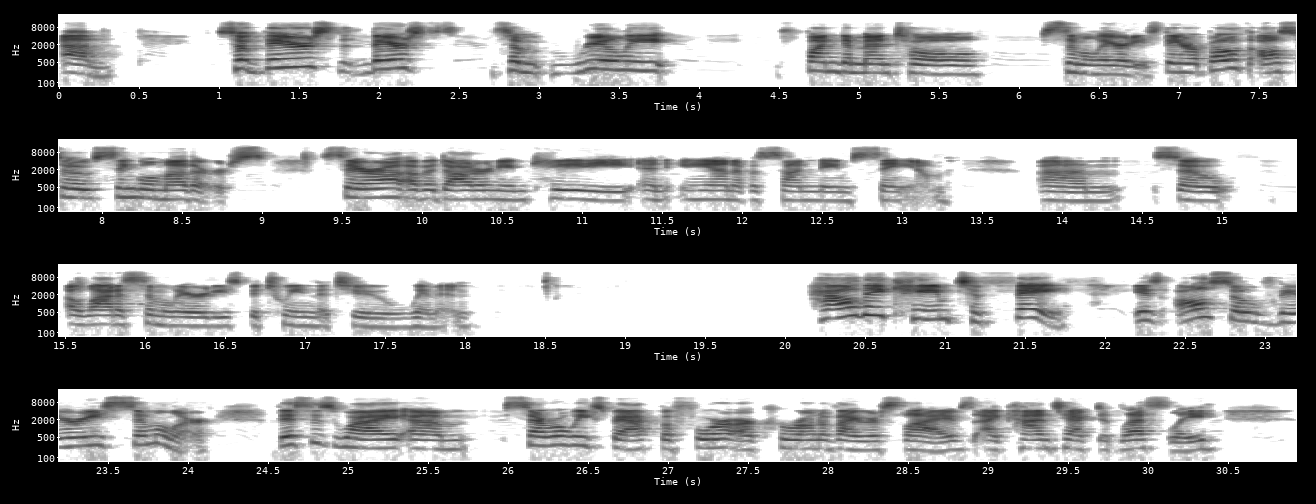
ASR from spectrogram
um, so there's there's some really fundamental similarities. They are both also single mothers. Sara of a daughter named Katie and Anne of a son named Sam. Um, so a lot of similarities between the two women. How they came to faith is also very similar. This is why um, several weeks back, before our coronavirus lives, I contacted Leslie.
